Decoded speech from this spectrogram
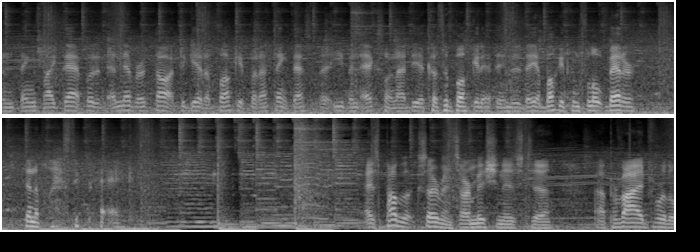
and things like that, but I never thought to get a bucket. But I think that's an even excellent idea because a bucket at the end of the day, a bucket can float better than a plastic bag. As public servants, our mission is to uh, provide for the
